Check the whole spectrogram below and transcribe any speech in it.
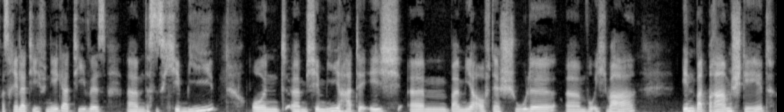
was relativ Negatives. Ähm, das ist Chemie. Und ähm, Chemie hatte ich ähm, bei mir auf der Schule, ähm, wo ich war, in Bad Bramstedt,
